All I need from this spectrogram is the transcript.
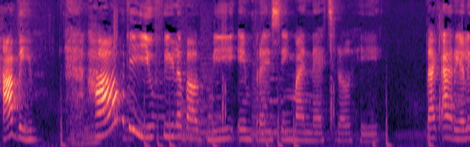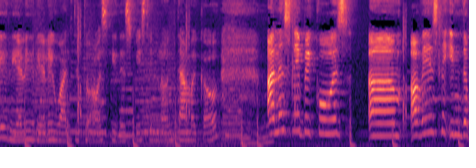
hubby, how do you feel about me embracing my natural hair? Like i really really really wanted to ask you this question long time ago honestly because um obviously in the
